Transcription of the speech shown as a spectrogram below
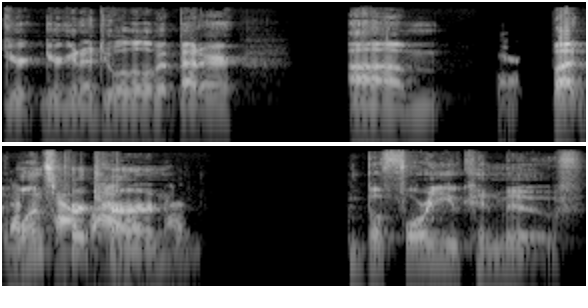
you're you're gonna do a little bit better. Um, yeah. But once per turn, before you can move,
